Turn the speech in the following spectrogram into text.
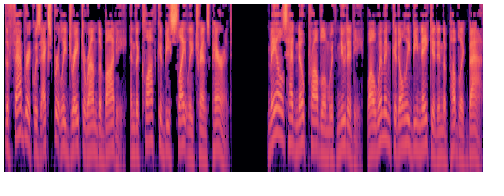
The fabric was expertly draped around the body, and the cloth could be slightly transparent. Males had no problem with nudity, while women could only be naked in the public bath.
